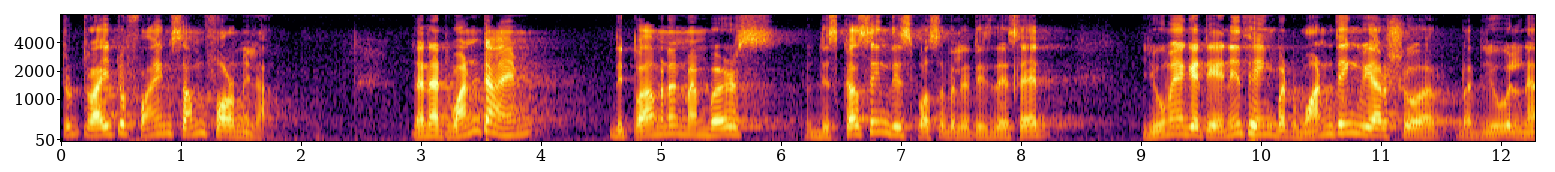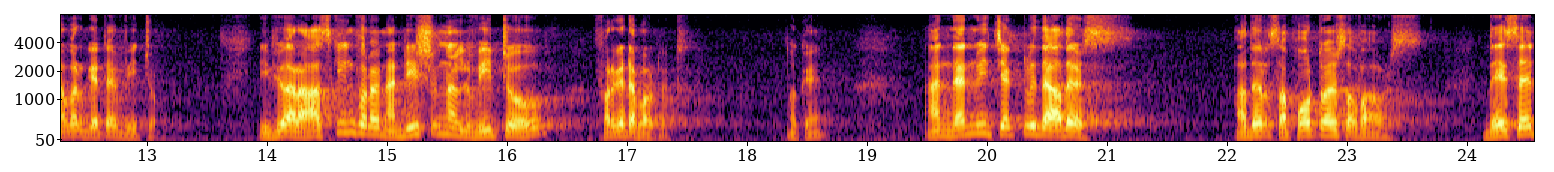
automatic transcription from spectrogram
to try to find some formula. Then at one time, the permanent members discussing these possibilities, they said, you may get anything, but one thing we are sure that you will never get a veto. If you are asking for an additional veto, forget about it. Okay? And then we checked with the others, other supporters of ours. They said,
